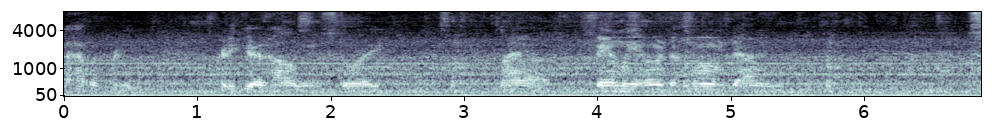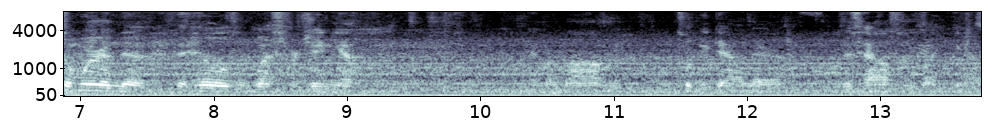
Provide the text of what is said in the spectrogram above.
I have a pretty pretty good Halloween story. My uh, family owned a home down in somewhere in the, the hills of West Virginia, and my mom took me down there. This house was like you know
